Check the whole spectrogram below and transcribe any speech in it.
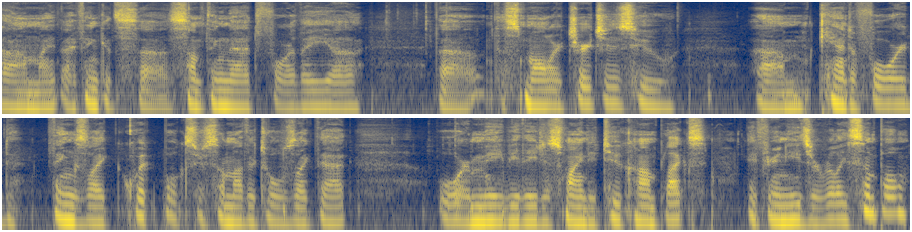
Um, I, I, think it's uh, something that for the, uh, the smaller churches who um, can't afford things like QuickBooks or some other tools like that or maybe they just find it too complex. If your needs are really simple,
